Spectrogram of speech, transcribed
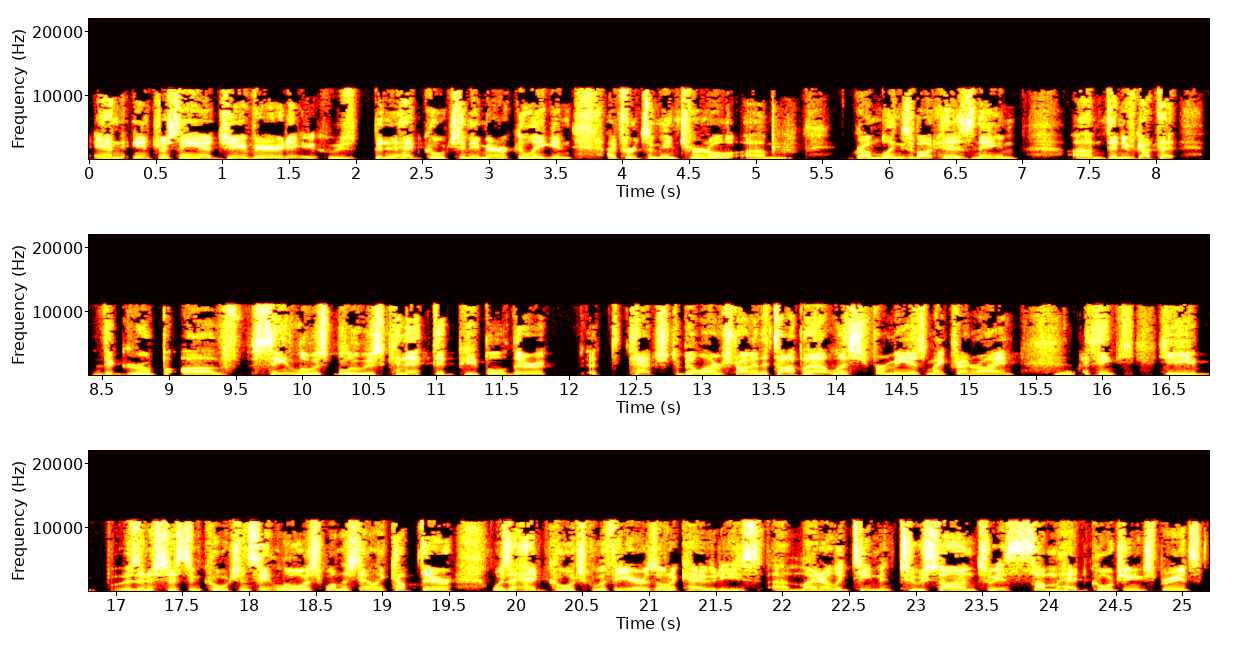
And interesting, you had Jay Varady, who's been a head coach in the American League, and I've heard some internal um, grumblings about his name. Um, then you've got that the group of St. Louis Blues connected people that are attached to Bill Armstrong. And the top of that list for me is Mike Van Ryn. Yep. I think he was an assistant coach in St. Louis, won the Stanley Cup there, was a head coach with the Arizona Coyotes uh, minor league team in Tucson. So he has some head coaching experience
